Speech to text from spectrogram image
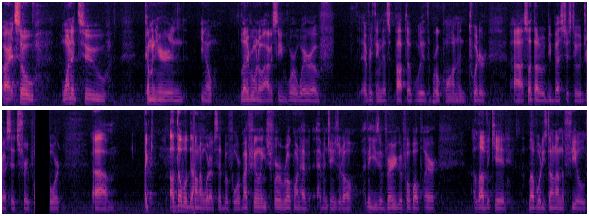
All right, so wanted to come in here and you know let everyone know. Obviously, we're aware of everything that's popped up with Roquan and Twitter, uh, so I thought it would be best just to address it straightforward. Um, like I'll double down on what I've said before. My feelings for Roquan have, haven't changed at all. I think he's a very good football player. I love the kid, love what he's done on the field,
